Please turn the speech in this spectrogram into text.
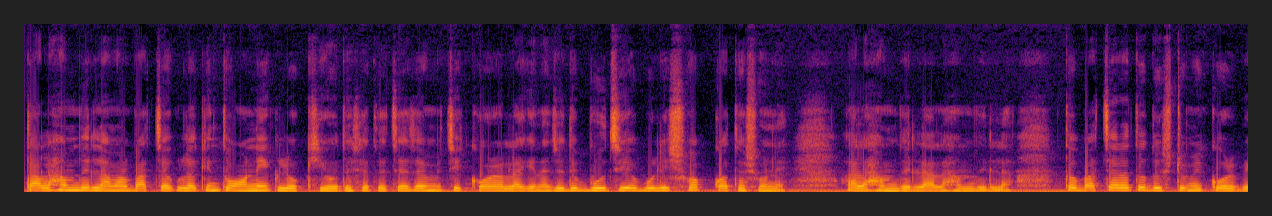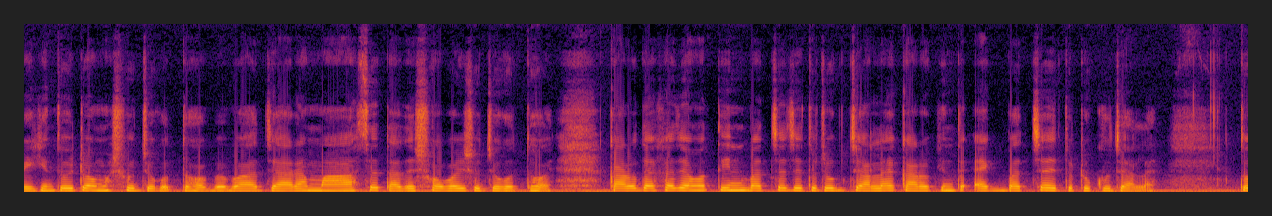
তো আলহামদুলিল্লাহ আমার বাচ্চাগুলো কিন্তু অনেক লক্ষ্মী, ওদের সাথে চেঁচামেচি করা লাগে না। যদি বুঝিয়ে বলি, সব কথা শুনে। আলহামদুলিল্লাহ আলহামদুলিল্লাহ। তো বাচ্চারা তো দুষ্টুমি করবেই, কিন্তু ওইটা আমার সহ্য করতে হবে বা যারা মা আছে, তাদের সবাই সহ্য করতে হয়। কারও দেখা যায়, আমার তিন বাচ্চা যেতটুকু জ্বালায়, কারও কিন্তু এক বাচ্চা এতটুকু জ্বালায়। তো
